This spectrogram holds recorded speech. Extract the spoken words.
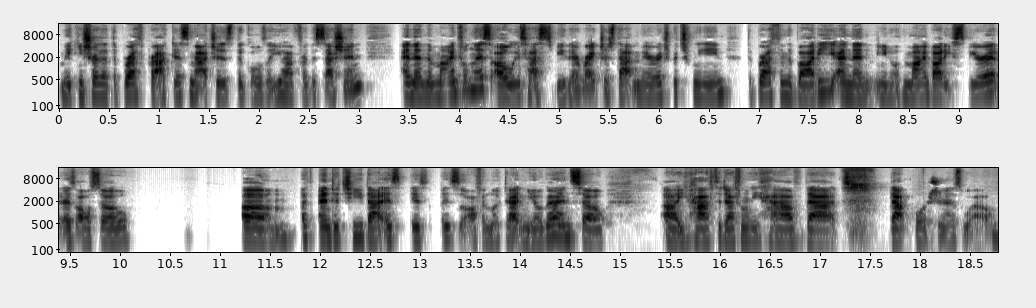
making sure that the breath practice matches the goals that you have for the session. And then the mindfulness always has to be there, right? Just that marriage between the breath and the body. And then, you know, mind, body, spirit is also um, an entity that is, is, is often looked at in yoga. And so uh, you have to definitely have that, that portion as well.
